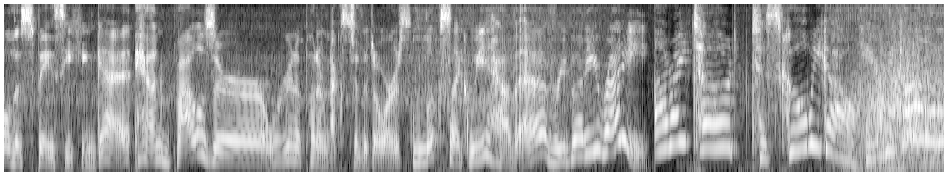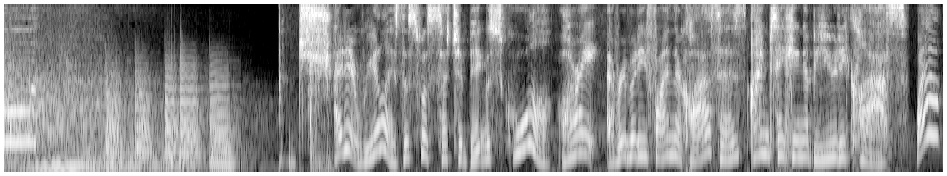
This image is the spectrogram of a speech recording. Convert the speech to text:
all the space he can get. And Bowser, we're going to put him next to the doors. Looks like we have everybody ready. All right, Toad, to school we go. Here we go. I didn't realize this was such a big school. All right, everybody find their classes. I'm taking a beauty class. Well,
